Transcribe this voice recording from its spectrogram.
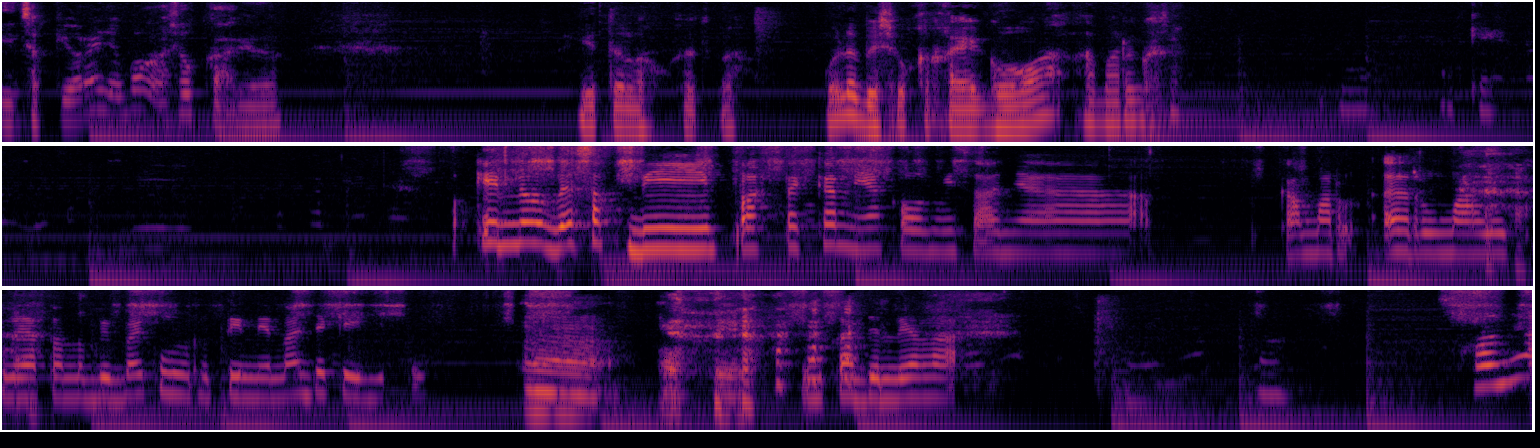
insecure aja gue nggak suka gitu. Gitu loh maksud gue gue lebih suka kayak goa kamar gue Oke. Kendo besok dipraktekkan ya kalau misalnya kamar eh, rumah lu kelihatan lebih baik lu rutinin aja kayak gitu Ah, Oke. buka jendela Nah, soalnya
